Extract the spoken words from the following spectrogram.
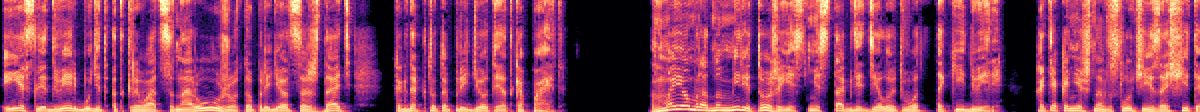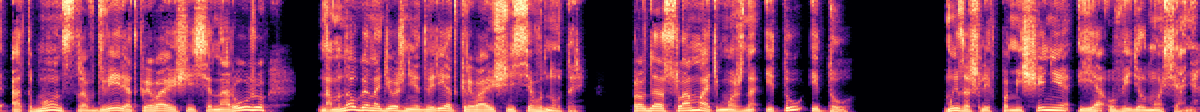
И если дверь будет открываться наружу, то придется ждать, когда кто-то придет и откопает. В моем родном мире тоже есть места, где делают вот такие двери. Хотя, конечно, в случае защиты от монстров дверь, открывающаяся наружу, намного надежнее двери, открывающейся внутрь. Правда, сломать можно и ту, и ту. Мы зашли в помещение, и я увидел Мосяня.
